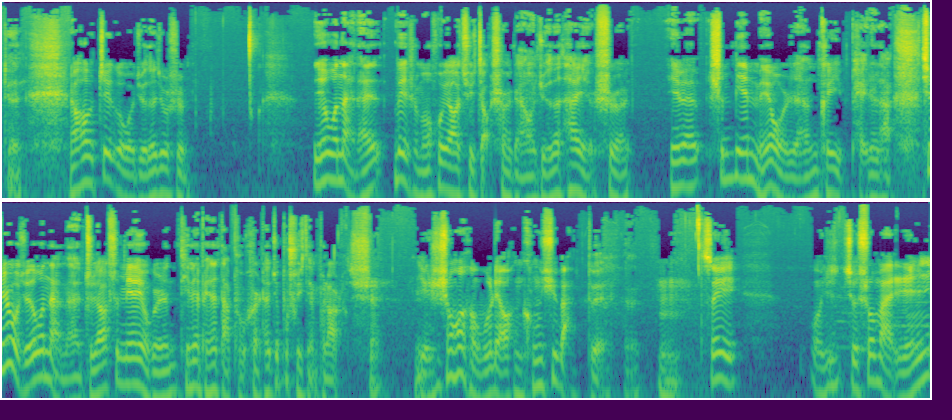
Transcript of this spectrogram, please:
对，然后这个我觉得就是，因为我奶奶为什么会要去找事儿干？我觉得她也是因为身边没有人可以陪着她。其实我觉得我奶奶只要身边有个人天天陪她打扑克，她就不出去捡破烂了。是，也是生活很无聊，很空虚吧？对，嗯嗯，所以我就就说嘛，人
